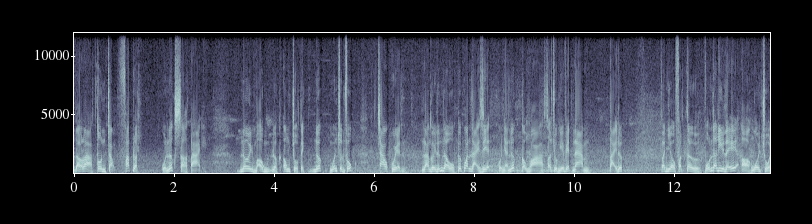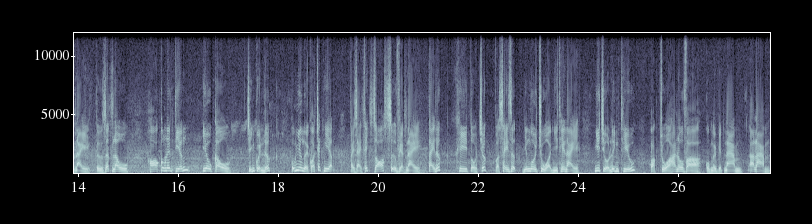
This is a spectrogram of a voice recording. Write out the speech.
đó là tôn trọng pháp luật của nước sở tại, nơi mà ông được ông Chủ tịch nước Nguyễn Xuân Phúc trao quyền là người đứng đầu cơ quan đại diện của nhà nước Cộng hòa xã chủ nghĩa Việt Nam tại Đức. Và nhiều Phật tử vốn đã đi lễ ở ngôi chùa này từ rất lâu, họ cũng lên tiếng yêu cầu chính quyền Đức cũng như người có trách nhiệm phải giải thích rõ sự việc này tại Đức khi tổ chức và xây dựng những ngôi chùa như thế này như chùa Linh Thiếu hoặc chùa Hanover của người Việt Nam đã làm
